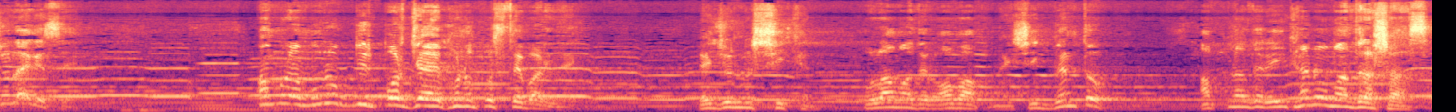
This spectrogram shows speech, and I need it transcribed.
চলে গেছে। আমরা মুরব্বীর পর্যায়ে এখনও পৌঁছতে পারি নাই। এই জন্য শিখেন, ওলামাদের অভাব নাই। শিখবেন তো? আপনাদের এইখানেও মাদ্রাসা আছে।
